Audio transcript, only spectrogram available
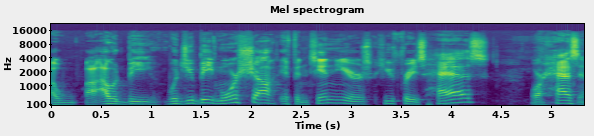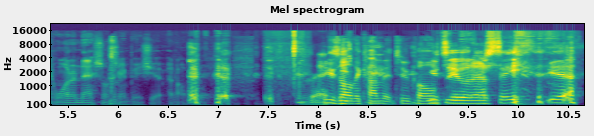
I, I would be. Would you be more shocked if in ten years Hugh Freeze has or hasn't won a national championship at Auburn? you saw the comment too, Cole. You see what I see? Yeah.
